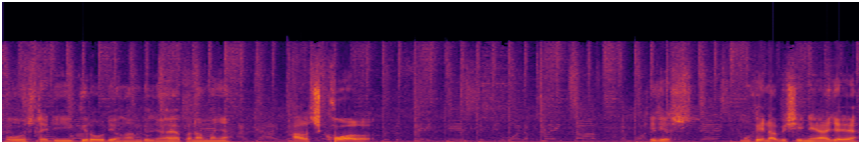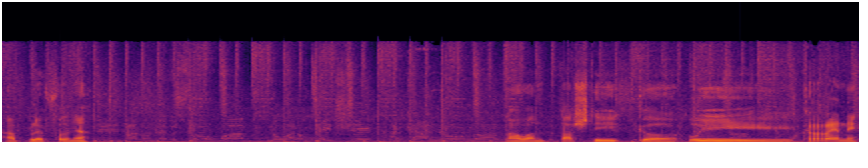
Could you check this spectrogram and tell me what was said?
Oh steady grow dia ngambilnya. Eh apa namanya? Alskol Oke guys. Mungkin habis ini aja ya up levelnya lawan tas 3 wih keren nih.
